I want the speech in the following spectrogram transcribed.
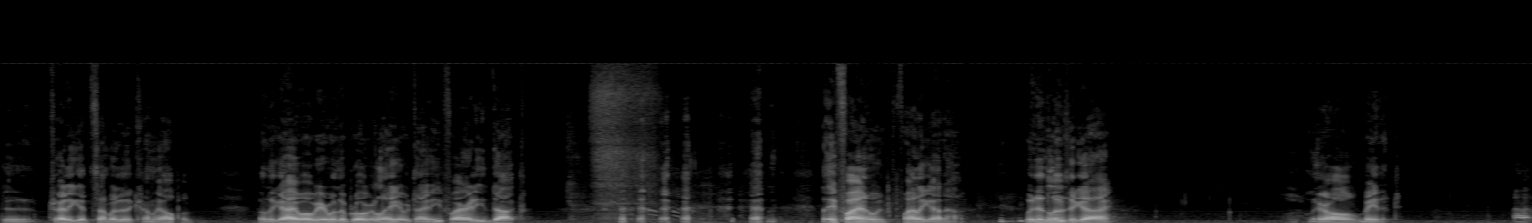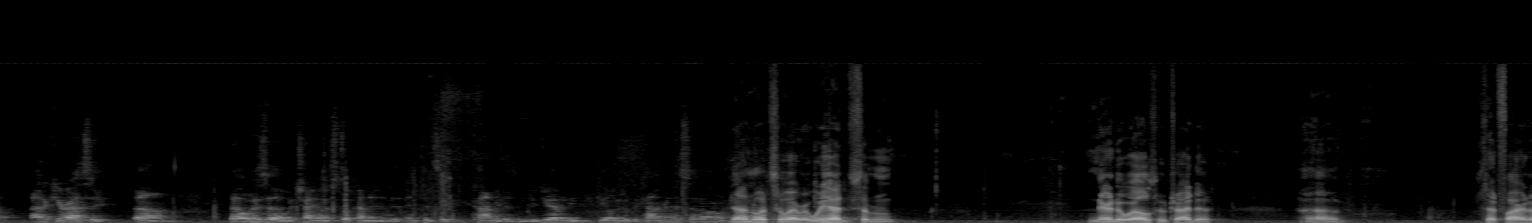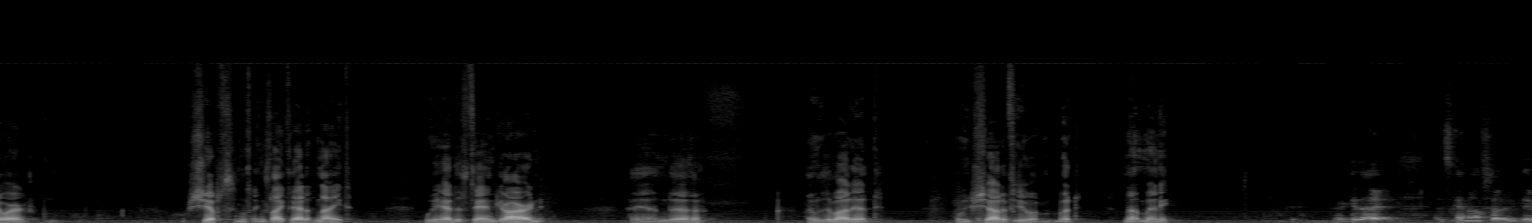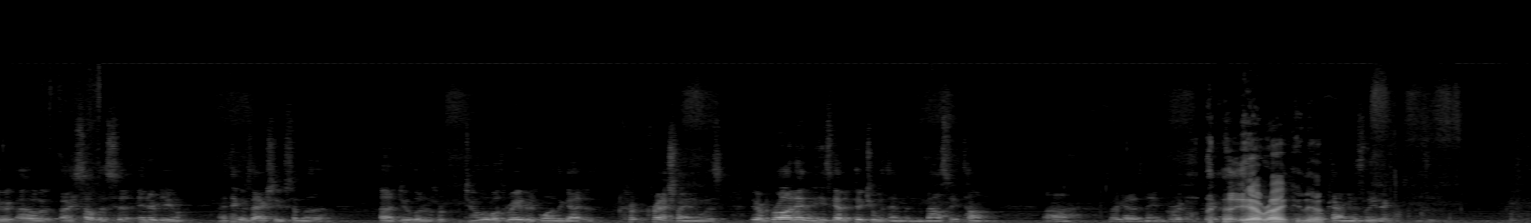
to try to get somebody to come help him. Well, the guy over here with a broken leg, every time he fired, he ducked. they finally, finally got out. We didn't lose a guy. They all made it. Uh, out of curiosity, um, that was uh, when China was still kind of in the infancy of communism. Did you have any dealings with the communists at all? None whatsoever. We had some ne'er do wells who tried to uh, set fire to our ships and things like that at night. We had to stand guard, and uh, that was about it. We shot a few of them, but not many. Because I, it's kind of off subject. Oh, I saw this uh, interview. I think it was actually some of the uh, Doolittle's, Doolittle's Raiders. One of the guys cr- crash landing was they were brought in, and he's got a picture with him and Mao Zedong. Uh, so I got his name correct. yeah, right, you do. communist leader.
